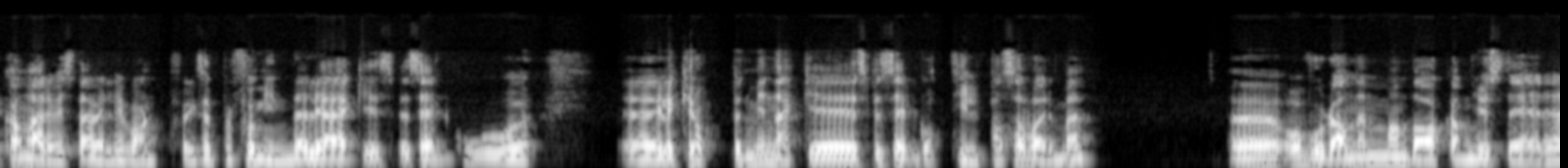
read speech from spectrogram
kan være hvis det er veldig varmt. For, eksempel, for min del, jeg er ikke spesielt god Eller kroppen min er ikke spesielt godt tilpassa varme. Eh, og hvordan man da kan justere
